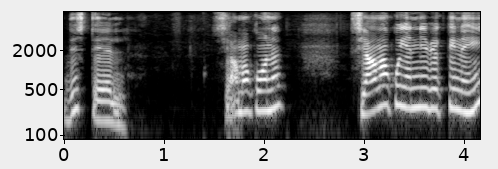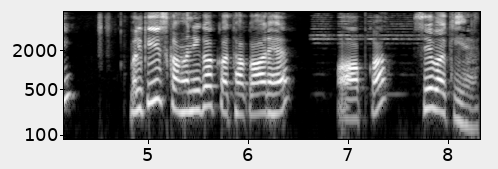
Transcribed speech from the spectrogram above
this tale Shyama कौन है? श्यामा कोई अन्य व्यक्ति नहीं, बल्कि इस कहानी का कथाकार है और आपका सेवक ही है।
